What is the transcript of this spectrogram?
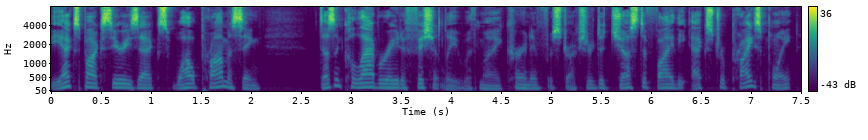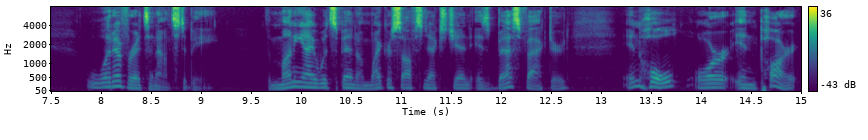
The Xbox Series X, while promising, doesn't collaborate efficiently with my current infrastructure to justify the extra price point, whatever it's announced to be. The money I would spend on Microsoft's next gen is best factored, in whole or in part,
